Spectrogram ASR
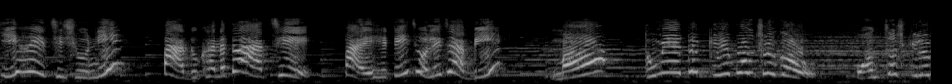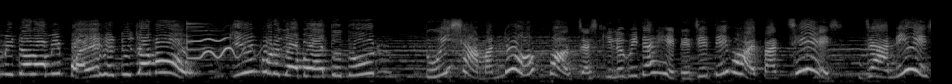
কি হয়েছে শুনি? পা দুখানা তো আছে। পায়ে হেঁটেই চলে যাবি। মা তুমি এটা কি বলছো গো? পঞ্চাশ কিলোমিটার আমি পায়ে হেঁটে যাব? কি করে যাব এত দূর? তুই সামান্য পঞ্চাশ কিলোমিটার হেঁটে যেতেই ভয় পাচ্ছিস। জানিস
